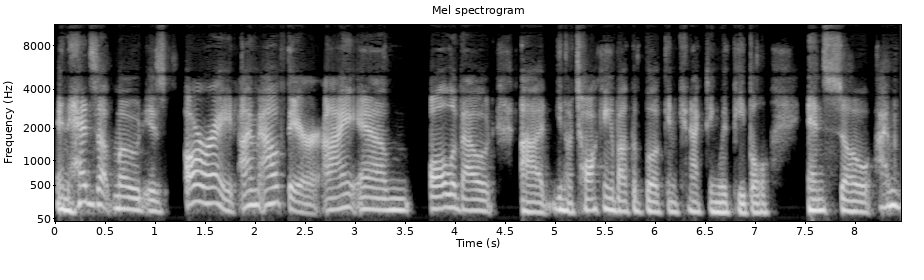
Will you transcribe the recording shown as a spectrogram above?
And heads up mode is all right, I'm out there. I am all about uh, you know talking about the book and connecting with people and so i'm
